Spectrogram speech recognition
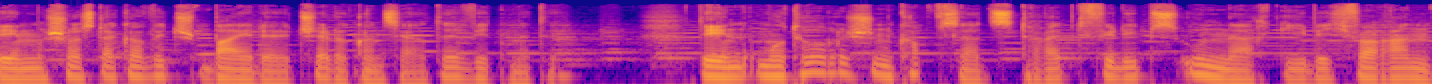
dem Schostakowitsch beide Cellokonzerte widmete. Den motorischen Kopfsatz treibt Philipps unnachgiebig voran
